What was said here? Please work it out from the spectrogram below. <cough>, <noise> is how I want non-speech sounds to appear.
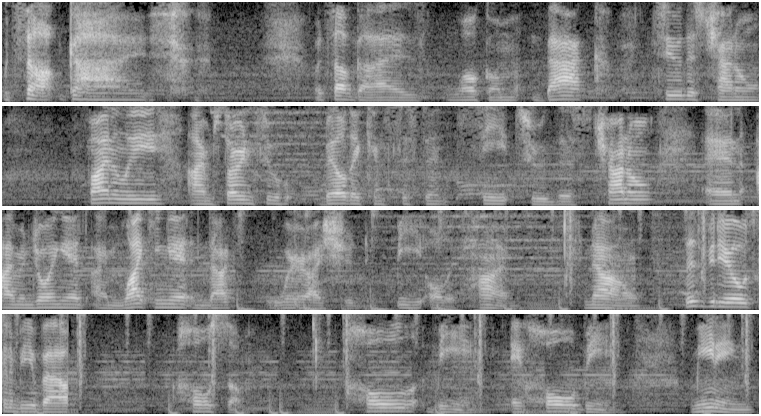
What's up, guys? <laughs> What's up, guys? Welcome back to this channel. Finally, I'm starting to build a consistency to this channel and I'm enjoying it, I'm liking it, and that's where I should be all the time. Now, this video is going to be about wholesome, whole being, a whole being meaning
